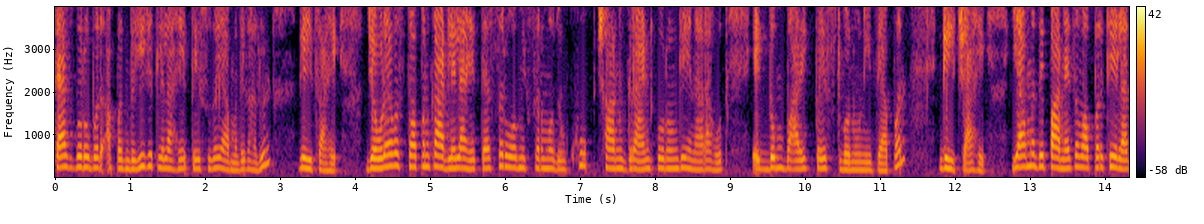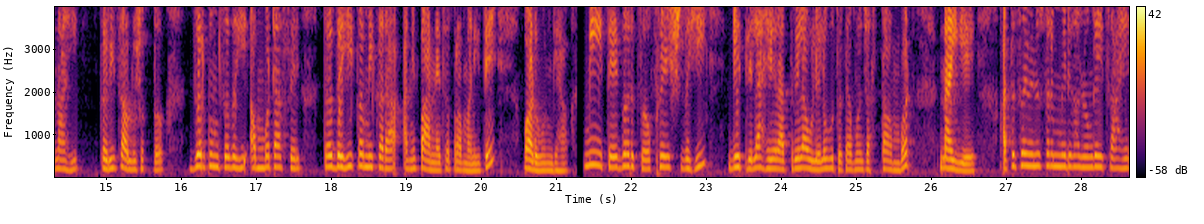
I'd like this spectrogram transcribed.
त्याचबरोबर आपण दही घेतलेलं आहे ते सुद्धा यामध्ये घालून घ्यायचं आहे. जेवढ्या वस्तू आपण काढलेल्या आहेत त्या सर्व मिक्सरमधून खूप छान ग्राइंड करून घेणार आहोत. एकदम बारीक पेस्ट बनवून इथे आपण घ्यायची आहे. यामध्ये पाण्याचा वापर केला नाही तरी चालू शकतं. जर तुमचं दही आंबट असेल तर दही कमी करा आणि पाण्याचं प्रमाण इथे वाढवून घ्या. मी इथे घरचं फ्रेश दही घेतलेलं आहे. रात्री लावलेलं होतं त्यामुळे जास्त आंबट नाही आहे आता चवीनुसार मीठ घालून घ्यायचं आहे.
